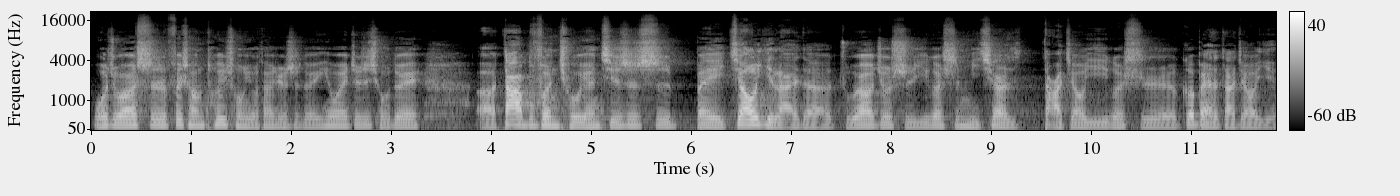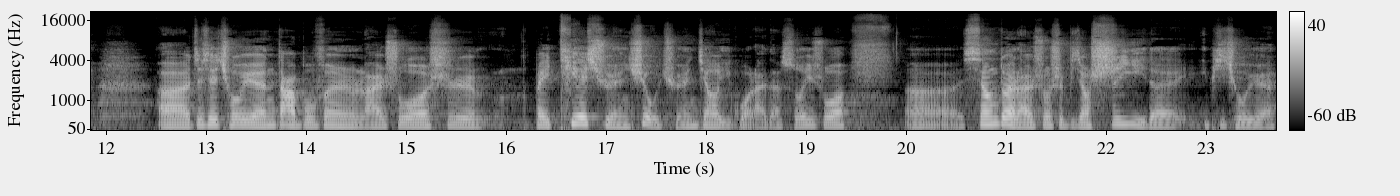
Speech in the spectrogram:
我主要是非常推崇犹他爵士队，因为这支球队。呃，大部分球员其实是被交易来的，主要就是一个是米切尔大交易，一个是戈拜的大交易。呃，这些球员大部分来说是被贴选秀权交易过来的，所以说，呃，相对来说是比较失意的一批球员，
